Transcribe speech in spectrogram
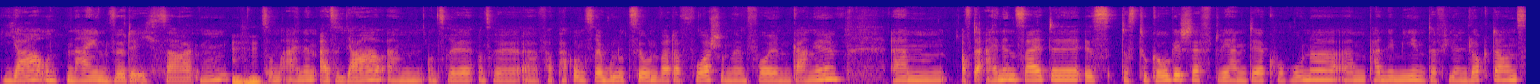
ja und nein, würde ich sagen. Mhm. Zum einen, also ja, ähm, unsere, unsere äh, Verpackungsrevolution war davor schon in vollem Gange. Ähm, auf der einen Seite ist das To-Go-Geschäft während der Corona-Pandemie und der vielen Lockdowns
